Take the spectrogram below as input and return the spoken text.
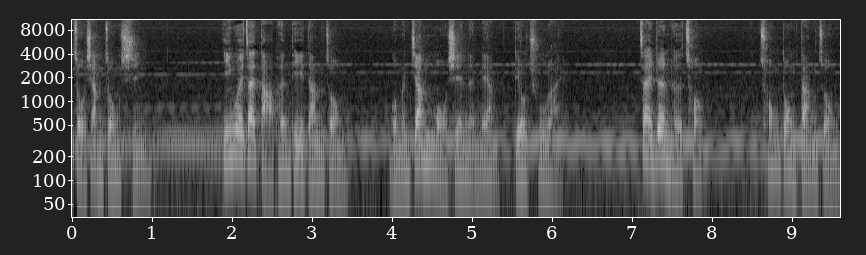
走向中心，因为在打喷嚏当中。我们将某些能量丢出来，在任何冲冲动当中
